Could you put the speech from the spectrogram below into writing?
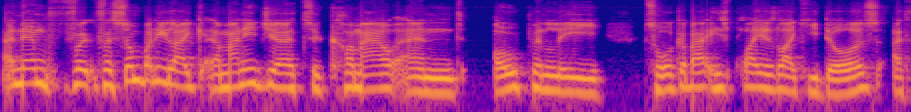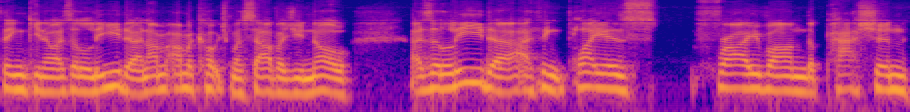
And then for for somebody like a manager to come out and openly talk about his players like he does, I think you know as a leader, and I'm I'm a coach myself, as you know, as a leader, I think players thrive on the passion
